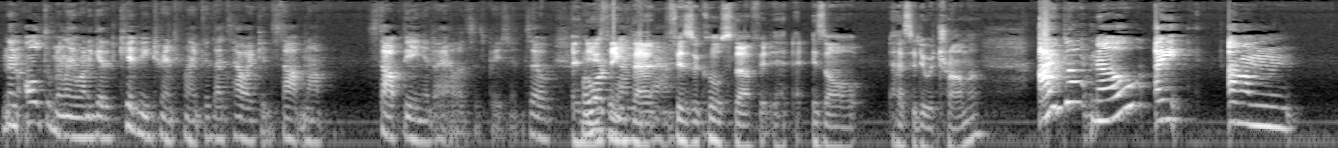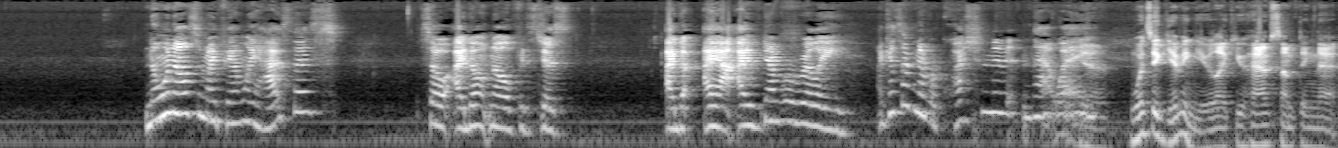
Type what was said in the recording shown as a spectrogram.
And then ultimately, I want to get a kidney transplant because that's how I can stop not stop being a dialysis patient. So And you think on that physical stuff is all has to do with trauma? I don't know. I um no one else in my family has this. So I don't know if it's just I don't, I I've never really I guess I've never questioned it in that way. Yeah. What's it giving you? Like you have something that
